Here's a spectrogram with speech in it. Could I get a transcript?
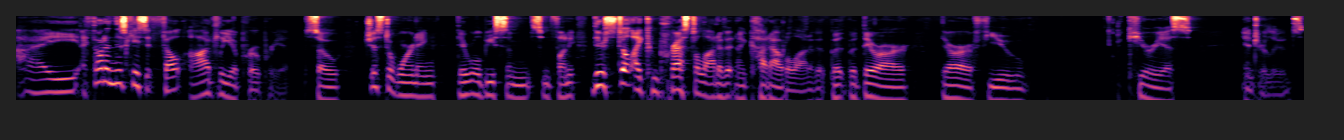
I I thought in this case it felt oddly appropriate. So just a warning: there will be some some funny. There's still I compressed a lot of it and I cut out a lot of it, but but there are there are a few curious interludes.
